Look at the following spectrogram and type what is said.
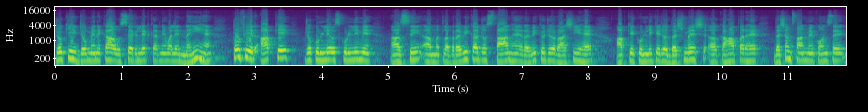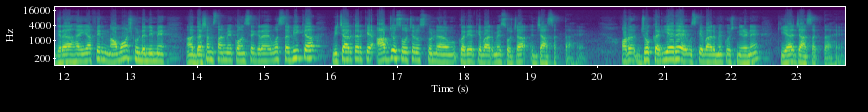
जो कि जो मैंने कहा उससे रिलेट करने वाले नहीं है तो फिर आपके जो कुंडली उस कुंडली में आ, आ, मतलब रवि का जो स्थान है रवि की जो राशि है आपके कुंडली के जो दशमेश कहाँ पर है दशम स्थान में कौन से ग्रह है या फिर नौमोश कुंडली में दशम स्थान में कौन से ग्रह है वह सभी का विचार करके आप जो सोच रहे उस करियर के बारे में सोचा जा सकता है। और जो करियर है उसके बारे में कुछ निर्णय किया जा सकता है।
